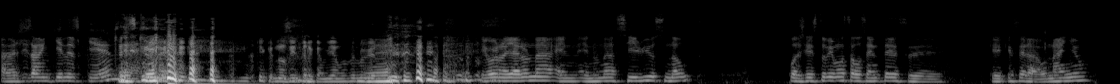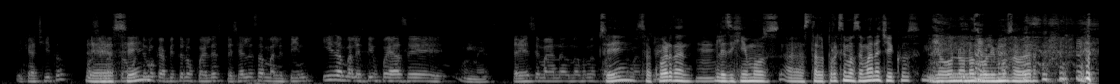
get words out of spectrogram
A ver si saben quién es quién. ¿Quién es quién? Que nos intercambiamos el lugar. Y bueno, ya en una, en, en una serious note, pues sí estuvimos ausentes, eh, ¿qué, qué será? ¿Un año y cachito? Porque Eh, nuestro sí. último capítulo fue el especial de San Valentín y San Valentín fue hace Un mes. tres semanas más o menos. Sí, semanas. ¿se acuerdan? Mm. Les dijimos hasta la próxima semana chicos y luego no nos volvimos a ver.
